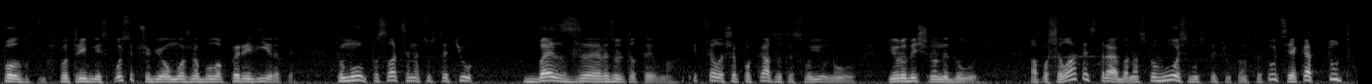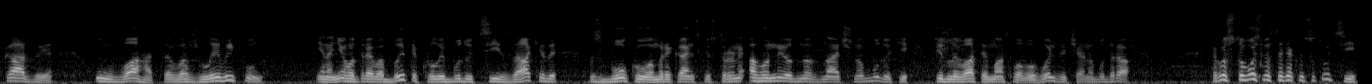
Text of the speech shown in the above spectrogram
в, по- потрібний спосіб, щоб його можна було перевірити. Тому посилатися на цю статтю безрезультативно. І це лише показувати свою ну, юридичну недолугість. А посилатись треба на 108 статтю Конституції, яка тут вказує увага, це важливий пункт. І на нього треба бити, коли будуть ці закиди з боку американської сторони, а вони однозначно будуть і підливати масло вогонь, звичайно, буде рашка. Так от 108 стаття Конституції,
